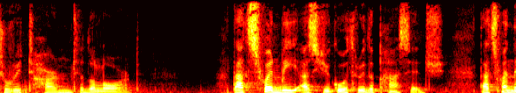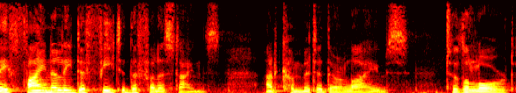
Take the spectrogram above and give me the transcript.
to return to the Lord, that's when we, as you go through the passage, that's when they finally defeated the Philistines and committed their lives to the Lord.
